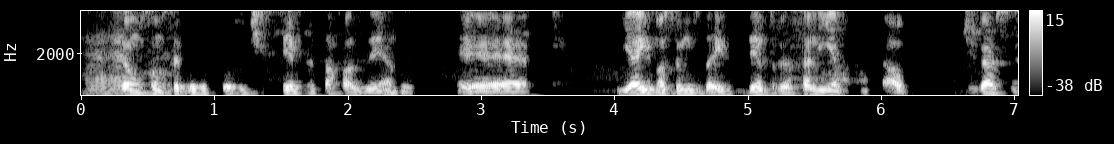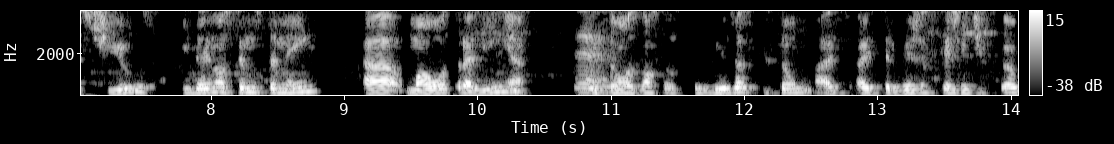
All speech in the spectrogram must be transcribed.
Uhum. Então, são cervejas que a gente sempre está fazendo. É, e aí nós temos daí dentro dessa linha diversos estilos. E daí nós temos também uma outra linha, é. que são as nossas cervejas, que são as, as cervejas que a gente, eu,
